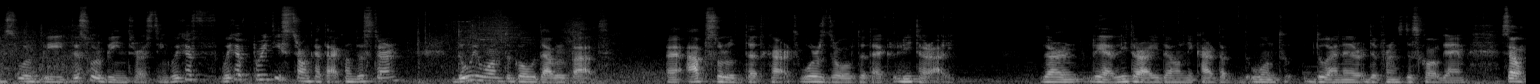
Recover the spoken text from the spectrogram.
this will be this will be interesting. We have we have pretty strong attack on this turn. Do we want to go double bat? uh, absolute dead card, worst draw of the deck, literally. They're yeah, literally the only card that won't do any difference this whole game. So,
